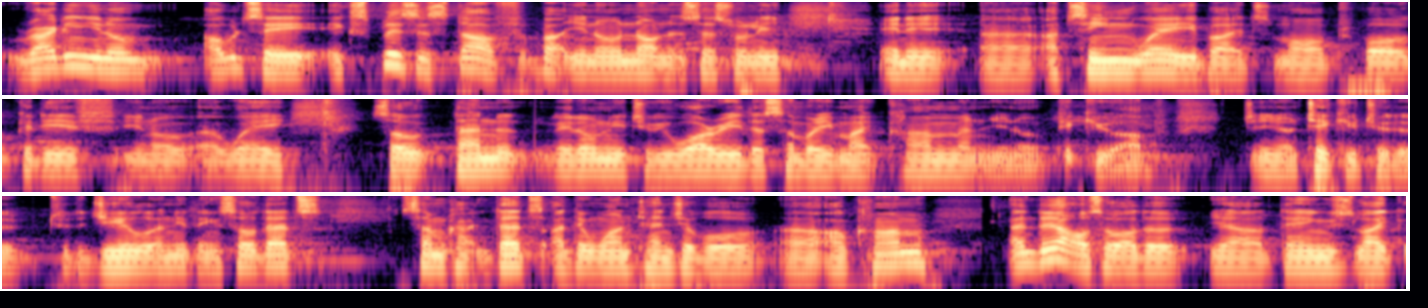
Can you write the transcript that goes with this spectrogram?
writing you know I would say explicit stuff, but you know not necessarily in a uh, obscene way, but more provocative, you know, uh, way. So then they don't need to be worried that somebody might come and you know pick you up you know take you to the to the jail or anything. So that's some kind. That's I think one tangible uh, outcome. And there are also other yeah things like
